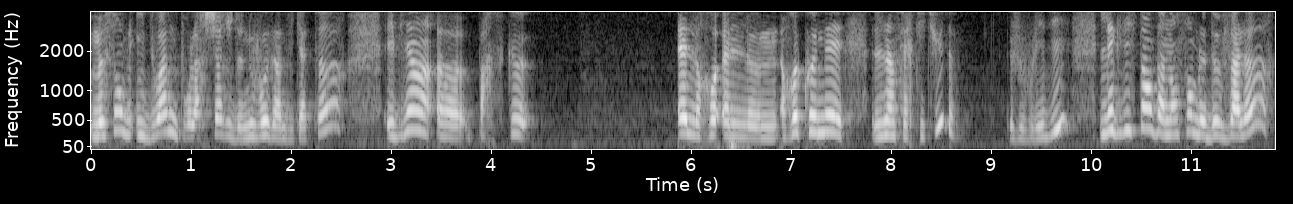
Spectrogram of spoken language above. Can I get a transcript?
me semble idoine pour la recherche de nouveaux indicateurs? Eh bien parce que elle, euh, reconnaît l'incertitude, je vous l'ai dit, l'existence d'un ensemble de valeurs.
